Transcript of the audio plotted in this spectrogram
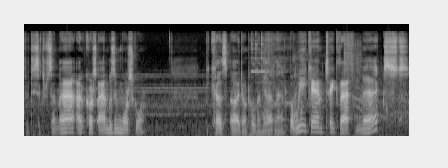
56%. Uh, of course, I am losing more score. Because I don't hold any of that land. But we can take that next.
